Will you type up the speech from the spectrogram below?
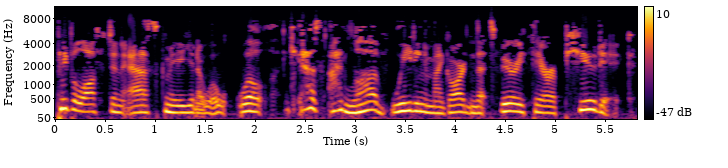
people often ask me, you know, well, well, yes, I love weeding in my garden. That's very therapeutic.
